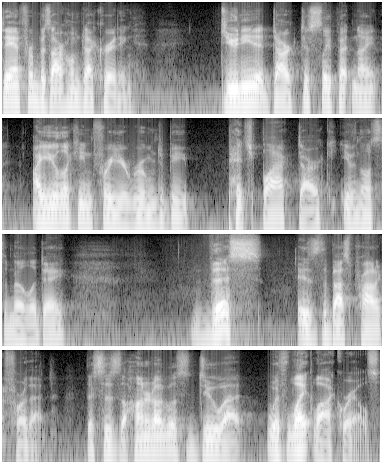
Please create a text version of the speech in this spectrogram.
Dan from Bizarre Home Decorating. Do you need it dark to sleep at night? Are you looking for your room to be pitch black dark, even though it's the middle of the day? This is the best product for that. This is the Hunter Douglas Duette with light lock rails.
